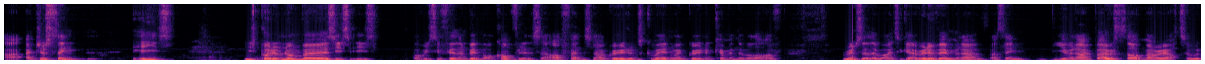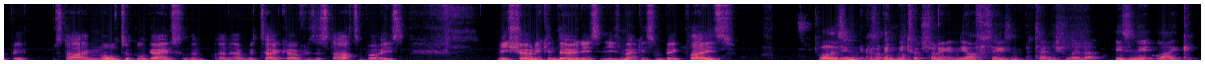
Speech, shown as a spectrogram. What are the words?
I just think he's he's putting up numbers. He's, he's obviously feeling a bit more confidence in that offense now. Gruden's come in. When Gruden came in, there were a lot of rumors that they wanted to get rid of him, and I, I, think you and I both thought Mariota would be starting multiple games for them and uh, would take over as a starter. But he's he's shown he can do it. He's he's making some big plays. Well, isn't because I think we touched on it in the off season potentially. That isn't it like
